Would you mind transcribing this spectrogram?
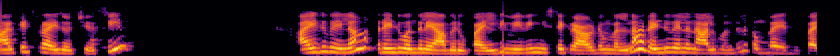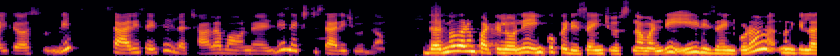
మార్కెట్ ప్రైస్ వచ్చేసి ఐదు వేల రెండు వందల యాభై రూపాయలది. వివింగ్ మిస్టేక్ రావడం వలన రెండు వేల నాలుగు వందల తొంభై ఐదు రూపాయలకి వస్తుంది. శారీస్ అయితే ఇలా చాలా బాగున్నాయండి. నెక్స్ట్ శారీ చూద్దాం. ధర్మవరం పట్టులోనే ఇంకొక డిజైన్ చూస్తున్నామండి. ఈ డిజైన్ కూడా మనకి ఇలా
